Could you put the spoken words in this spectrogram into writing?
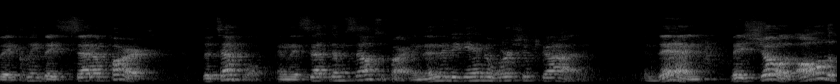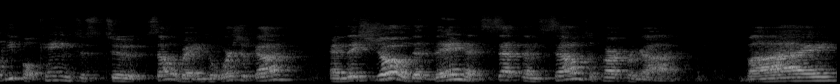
they, clean, they set apart the temple and they set themselves apart. And then they began to worship God. And then they showed, all the people came to, to celebrate and to worship God. And they showed that they had set themselves apart for God by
